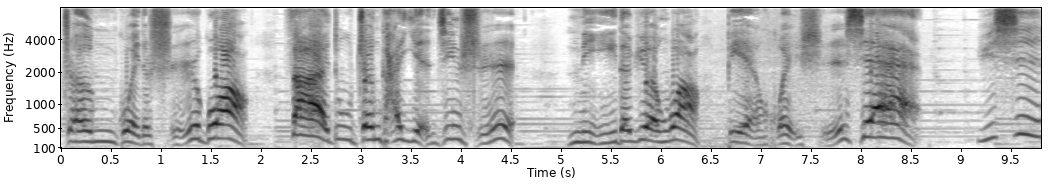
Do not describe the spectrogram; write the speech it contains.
珍贵的时光。再度睁开眼睛时，你的愿望便会实现。于是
